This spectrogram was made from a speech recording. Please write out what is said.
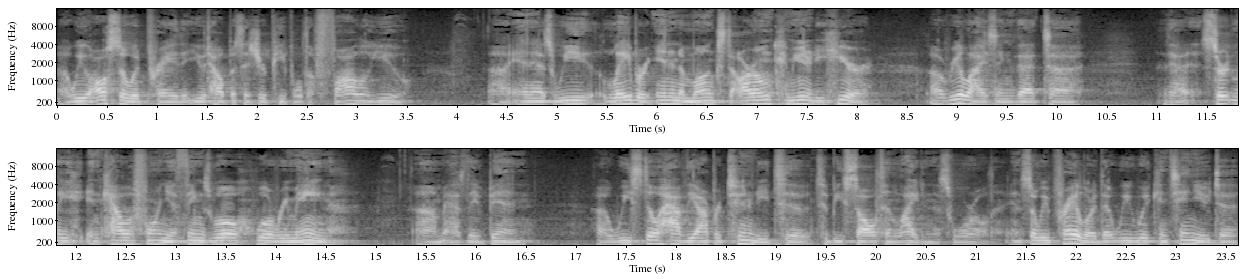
uh, we also would pray that you would help us as your people to follow you. Uh, and as we labor in and amongst our own community here, uh, realizing that, uh, that certainly in California things will, will remain um, as they've been uh, we still have the opportunity to, to be salt and light in this world. And so we pray, Lord, that we would continue to,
